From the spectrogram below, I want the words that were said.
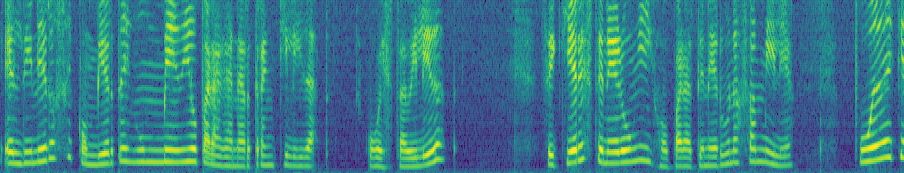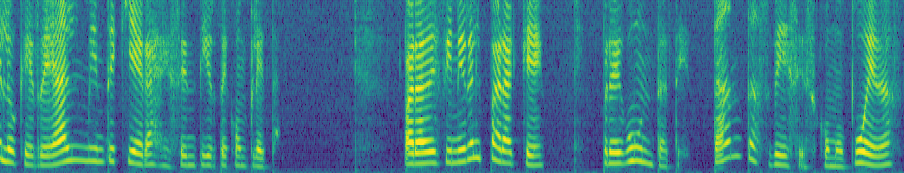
el dinero se convierte en un medio para ganar tranquilidad o estabilidad. Si quieres tener un hijo para tener una familia, puede que lo que realmente quieras es sentirte completa. Para definir el para qué, pregúntate tantas veces como puedas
